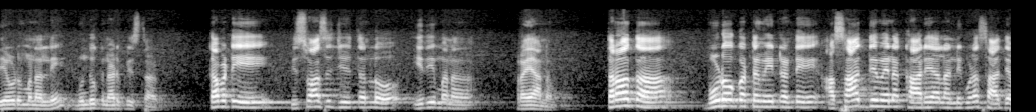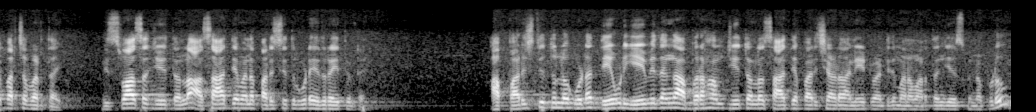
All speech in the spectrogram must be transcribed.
దేవుడు మనల్ని ముందుకు నడిపిస్తాడు. కాబట్టి విశ్వాస జీవితంలో ఇది మన ప్రయాణం. తర్వాత మూడో ఘట్టం ఏంటంటే అసాధ్యమైన కార్యాలన్నీ కూడా సాధ్యపరచబడతాయి. విశ్వాస జీవితంలో అసాధ్యమైన పరిస్థితులు కూడా ఎదురవుతుంటాయి ఆ పరిస్థితుల్లో కూడా దేవుడు ఏ విధంగా అబ్రహాం జీవితంలో సాధ్యపరిచాడో అనేటువంటిది మనం అర్థం చేసుకున్నప్పుడు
